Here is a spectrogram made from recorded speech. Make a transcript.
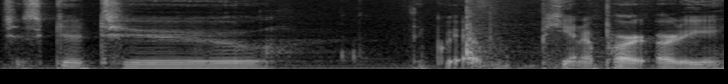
Just go to, I think we have piano part already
